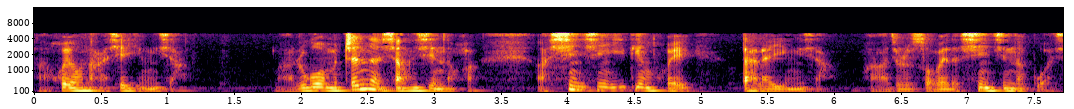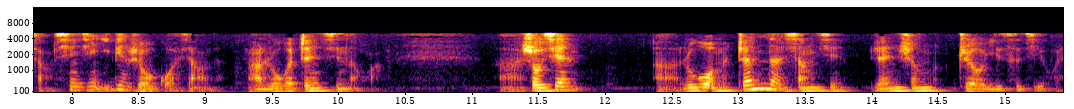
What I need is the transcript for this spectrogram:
啊会有哪些影响啊？如果我们真的相信的话啊，信心一定会带来影响啊，就是所谓的信心的果效。信心一定是有果效的啊。如果真心的话啊，首先啊，如果我们真的相信人生只有一次机会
